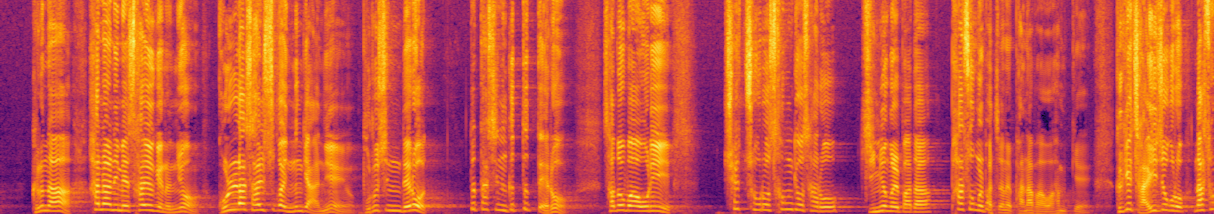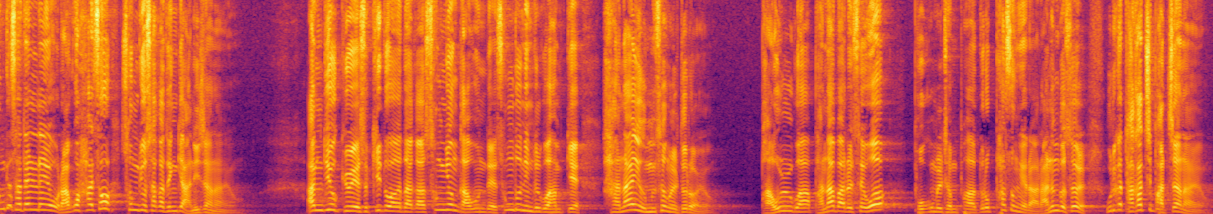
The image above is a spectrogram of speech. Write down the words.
그러나 하나님의 사역에는요, 골라서 할 수가 있는 게 아니에요. 부르신 대로, 뜻하시는 그 뜻대로 사도 바울이 최초로 선교사로 지명을 받아 파송을 받잖아요. 바나바와 함께. 그게 자의적으로 나 선교사 될래요라고 해서 선교사가 된 게 아니잖아요. 안디옥 교회에서 기도하다가 성령 가운데 성도님들과 함께 하나의 음성을 들어요. 바울과 바나바를 세워 복음을 전파하도록 파송해라 라는 것을 우리가 다 같이 봤잖아요.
